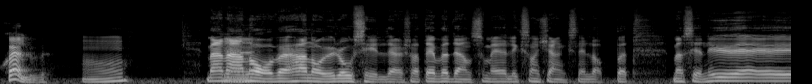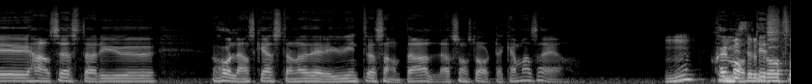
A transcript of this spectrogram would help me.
själv. Mm. Men han eh. har, han har ju Rose Hill där så att det är väl den som är liksom chansen i loppet. Men sen är ju eh, hans hästar är ju holländska hästarna där är ju intressanta alla som startar kan man säga. Mm. Schematiskt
